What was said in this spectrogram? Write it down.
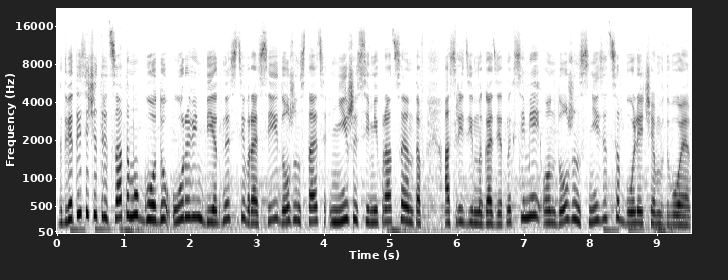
К 2030 году уровень бедности в России должен стать ниже 7%, а среди многодетных семей он должен снизиться более чем вдвое.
